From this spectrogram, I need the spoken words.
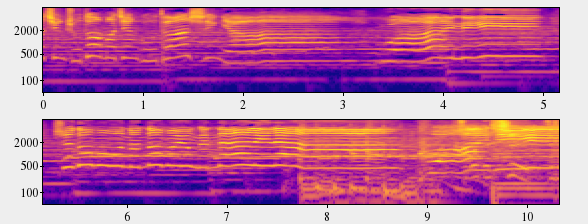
么清楚、多么坚固的信仰。我爱你是多么温暖、多么勇敢的力量。我爱你是，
